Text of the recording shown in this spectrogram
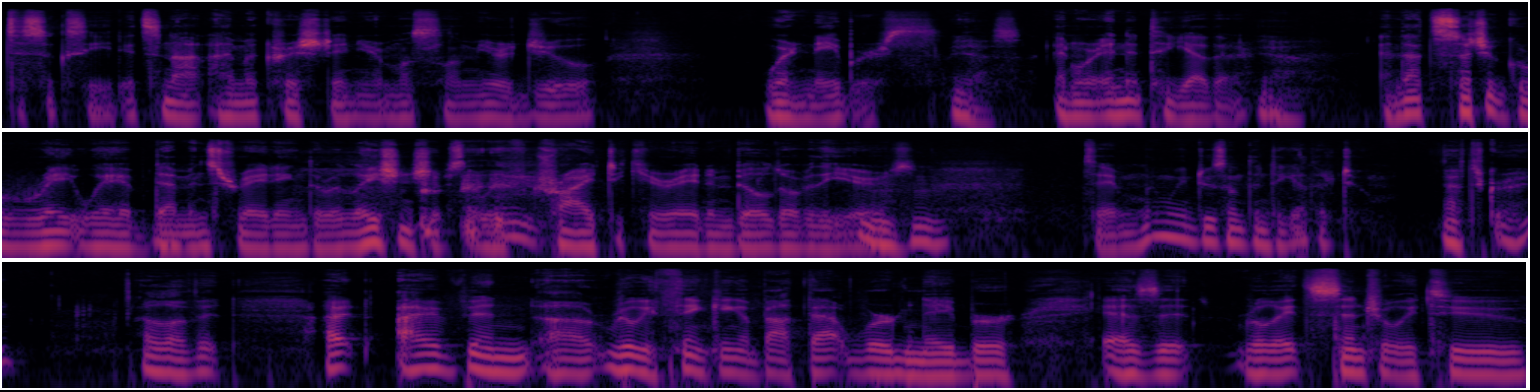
to succeed. It's not, I'm a Christian, you're a Muslim, you're a Jew. We're neighbors Yes. and we're in it together. Yeah. And that's such a great way of demonstrating the relationships that we've tried to curate and build over the years. Mm-hmm. Say, when we do something together too. That's great. I love it. I I've been uh, really thinking about that word neighbor as it relates centrally to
